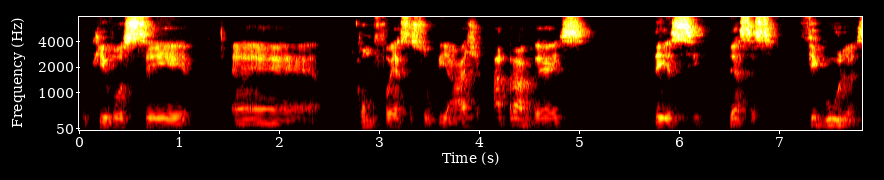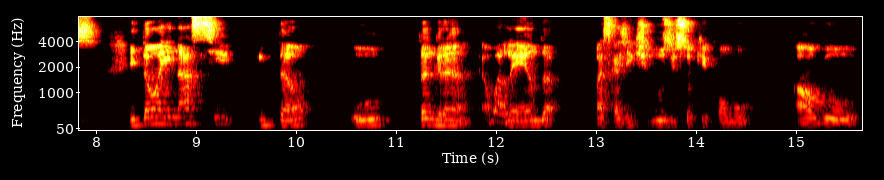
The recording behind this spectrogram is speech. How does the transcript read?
o que você. É, como foi essa sua viagem, através desse, dessas figuras. Então aí nasce então o Tangram. É uma lenda, mas que a gente usa isso aqui como algo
